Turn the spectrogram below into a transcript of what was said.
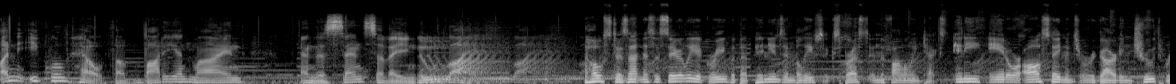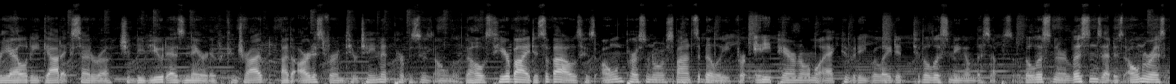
unequaled health of body and mind and the sense of a new life. The host does not necessarily agree with opinions and beliefs expressed in the following text. Any and or all statements regarding truth, reality, God, etc. should be viewed as narrative contrived by the artist for entertainment purposes only. The host hereby disavows his own personal responsibility for any paranormal activity related to the listening of this episode. The listener listens at his own risk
